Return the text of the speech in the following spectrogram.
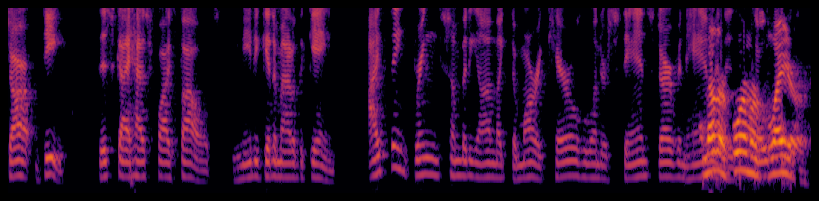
Dar- D, this guy has five fouls. You need to get him out of the game." I think bring somebody on like DeMarre Carroll who understands Darvin Ham, another former player,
